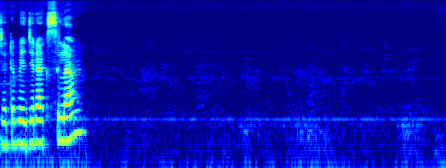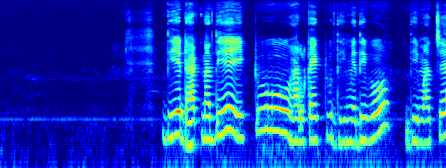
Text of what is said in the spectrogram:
যেটা বেজে রাখছিলাম। দিয়ে ঢাকনা দিয়ে একটু, হালকা একটু ধিমে দিব, ধিম আছে।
